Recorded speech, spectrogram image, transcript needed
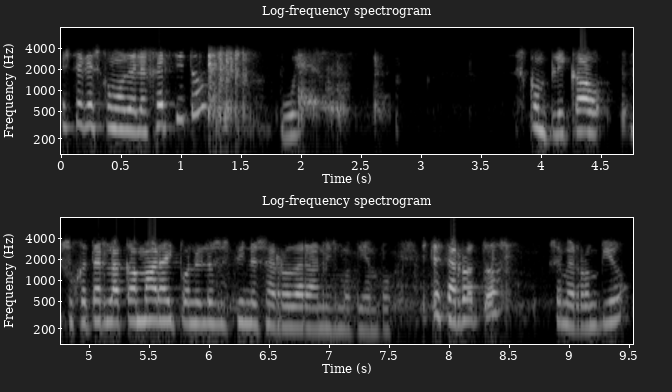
este que es como del ejército, uy, es complicado sujetar la cámara y poner los espines a rodar al mismo tiempo. Este está roto, se me rompió.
